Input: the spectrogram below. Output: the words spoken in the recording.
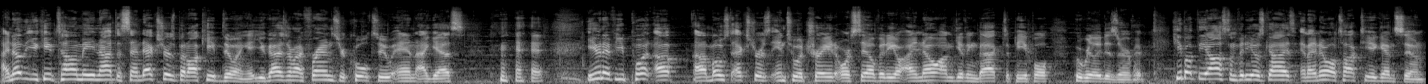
I know that you keep telling me not to send extras, but I'll keep doing it. You guys are my friends, you're cool too, and I guess. Even if you put up uh, most extras into a trade or sale video, I know I'm giving back to people who really deserve it. Keep up the awesome videos, guys, and I know I'll talk to you again soon.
